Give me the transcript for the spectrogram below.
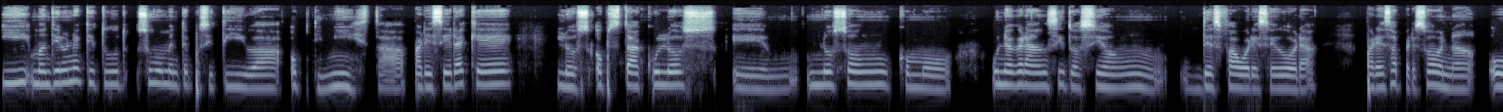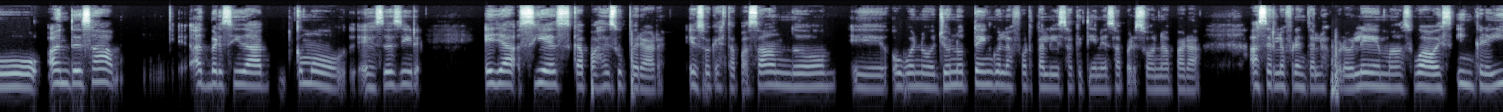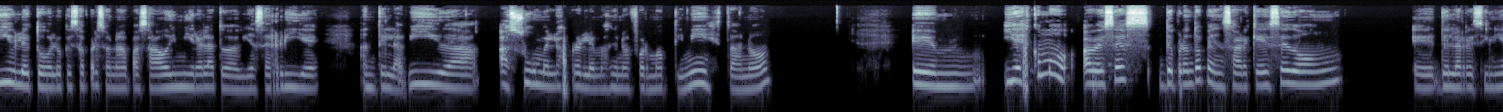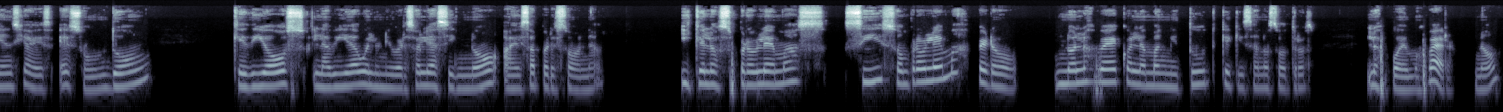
y mantiene una actitud sumamente positiva, optimista, pareciera que los obstáculos eh, no son como una gran situación desfavorecedora para esa persona o ante esa adversidad, como es decir, ella sí es capaz de superar eso que está pasando, eh, o bueno, yo no tengo la fortaleza que tiene esa persona para hacerle frente a los problemas, wow, es increíble todo lo que esa persona ha pasado y mírala, todavía se ríe ante la vida, asume los problemas de una forma optimista, ¿no? Em, y es como a veces de pronto pensar que ese don eh, de la resiliencia es eso, un don que Dios, la vida o el universo le asignó a esa persona y que los problemas sí son problemas, pero no los ve con la magnitud que quizá nosotros los podemos ver, ¿no?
